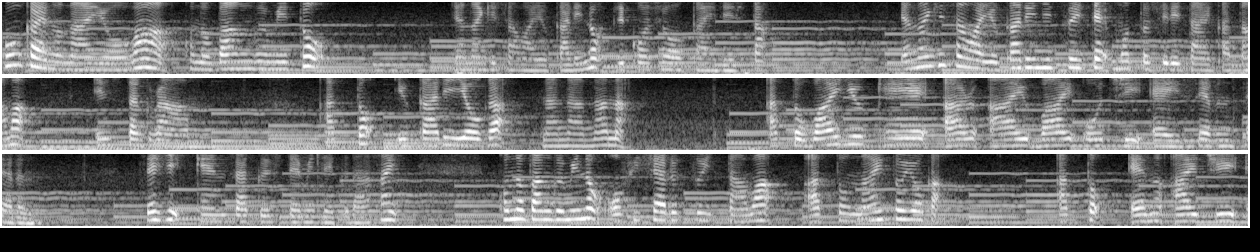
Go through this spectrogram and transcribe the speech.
今回の内容はこの番組と柳沢ゆかりの自己紹介でした。柳沢ゆかりについてもっと知りたい方は Instagram ゆかりヨガ77 YUKARIYOGA77 ぜひ検索してみてください。この番組のオフィシャルツイッターはアットナイトヨガ。NIGHTYOGA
